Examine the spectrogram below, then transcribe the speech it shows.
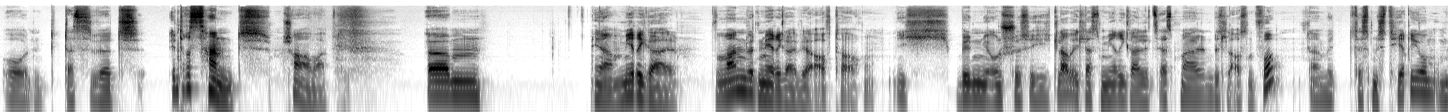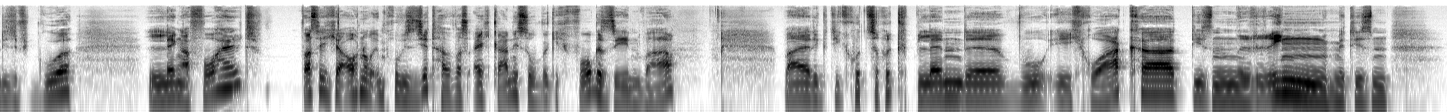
Und das wird interessant. Schauen wir mal. Ähm, ja, Merigal. Wann wird Merigal wieder auftauchen? Ich bin mir unschlüssig. Ich glaube, ich lasse Merigal jetzt erstmal ein bisschen außen vor, damit das Mysterium um diese Figur länger vorhält was ich ja auch noch improvisiert habe, was eigentlich gar nicht so wirklich vorgesehen war, war die, die kurze Rückblende, wo ich Roaka diesen Ring mit diesen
